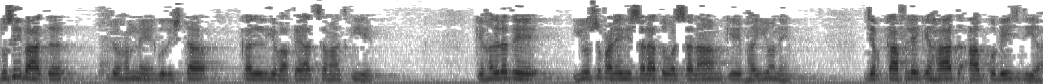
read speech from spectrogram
دوسری بات جو ہم نے گزشتہ کل یہ واقعات سماعت کیے کہ حضرت یوسف علیہ سلاۃ وسلام کے بھائیوں نے جب قافلے کے ہاتھ آپ کو بیچ دیا،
